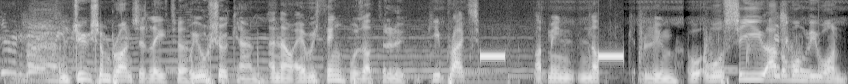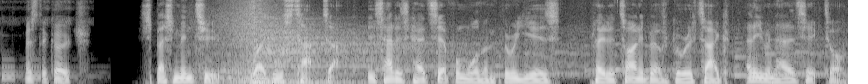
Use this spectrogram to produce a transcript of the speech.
You're a! Some jukes and branches later, we all shook hands, and now everything was up to Loom. Keep practicing. I mean, not Loom. We'll, we'll see you at the 1v1, Mr. Coach. Specimen 2, Waggles Tap Tap. He's had his headset for more than three years, played a tiny bit of Gorilla Tag, and even had a TikTok.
